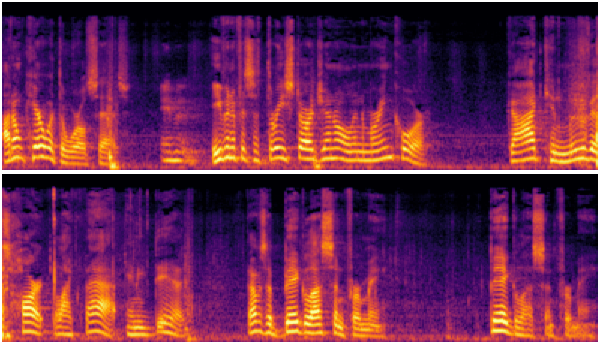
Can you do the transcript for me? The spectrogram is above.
I don't care what the world says. Amen. Even if it's a three star general in the Marine Corps. God can move his heart like that, and he did. That was a big lesson for me. Big lesson for me.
